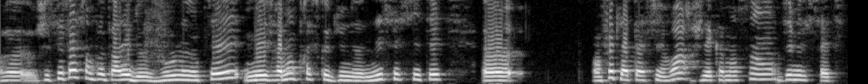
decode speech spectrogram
euh je ne sais pas si on peut parler de volonté, mais vraiment presque d'une nécessité. Euh, en fait, La Passion Miroir, je l'ai commencé en 2007.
